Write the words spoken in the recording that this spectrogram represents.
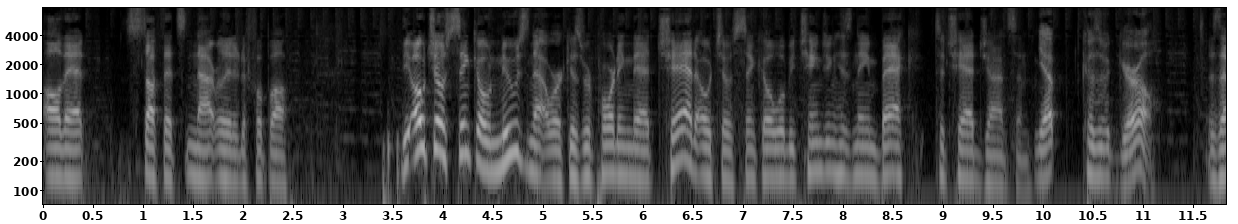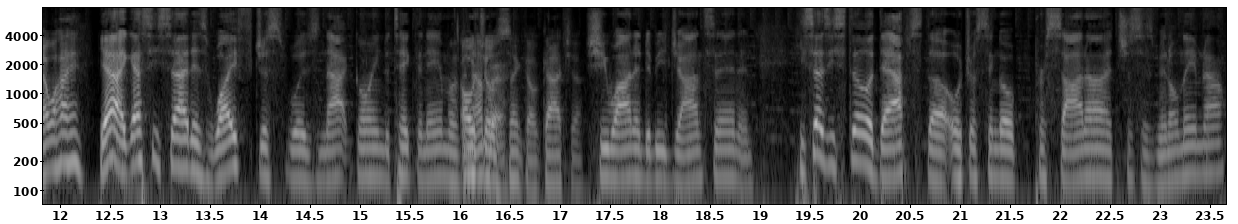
all that stuff that's not related to football. The Ocho Cinco News Network is reporting that Chad Ocho Cinco will be changing his name back to Chad Johnson. Yep, because of a girl. Is that why? Yeah, I guess he said his wife just was not going to take the name of Ocho number. Cinco, gotcha. She wanted to be Johnson, and He says he still adapts the Ocho Cinco persona. It's just his middle name now.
